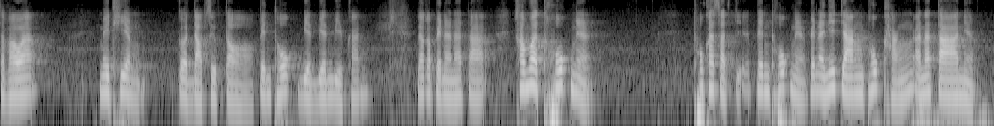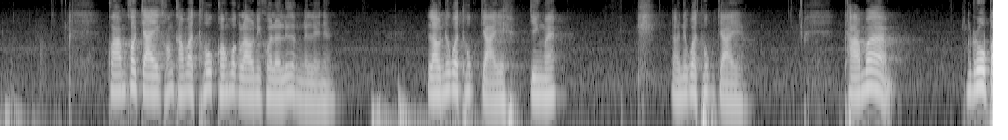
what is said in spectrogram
สภาวะไม่เที่ยงเกิดดับสืบต่อ เป็นทุกข์เบียดเบียนบีบคั้น แล้วก็เป็นอนัตตาคำว่าทุกข์เนี่ยทุกขสัจเป็นทุกข์เนี่ยเป็นอนิจจังทุกขังอนัตตาเนี่ย ความเข้าใจของคำว่าทุกข์ของพวกเรานี่คนละเรื่องกันเลยเนี่ย เรานึกว่าทุกข์ใจจริงไหมเรานึกว่าทุกข์ใจ ถามว่ารูป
